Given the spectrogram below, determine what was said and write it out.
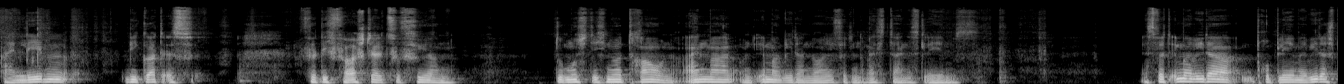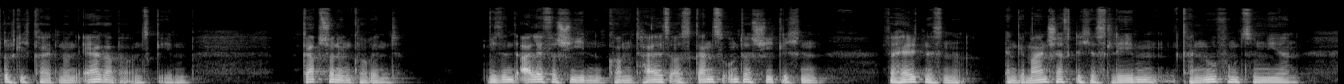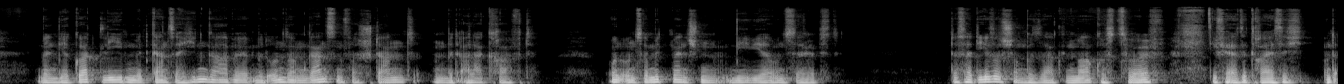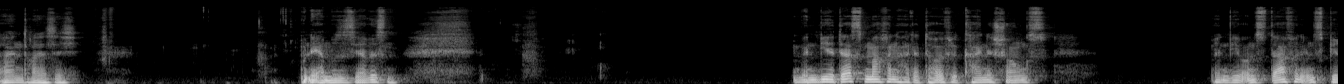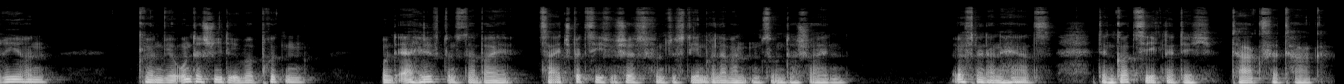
ein Leben, wie Gott es für dich vorstellt, zu führen. Du musst dich nur trauen, einmal und immer wieder neu für den Rest deines Lebens. Es wird immer wieder Probleme, Widersprüchlichkeiten und Ärger bei uns geben. Gab's schon in Korinth. Wir sind alle verschieden, kommen teils aus ganz unterschiedlichen Verhältnissen. Ein gemeinschaftliches Leben kann nur funktionieren, wenn wir Gott lieben mit ganzer Hingabe, mit unserem ganzen Verstand und mit aller Kraft. Und unsere Mitmenschen wie wir uns selbst. Das hat Jesus schon gesagt in Markus 12, die Verse 30 und 31. Und er muss es ja wissen. wenn wir das machen, hat der Teufel keine Chance. Wenn wir uns davon inspirieren, können wir Unterschiede überbrücken und er hilft uns dabei, zeitspezifisches von systemrelevanten zu unterscheiden. Öffne dein Herz, denn Gott segnet dich Tag für Tag.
